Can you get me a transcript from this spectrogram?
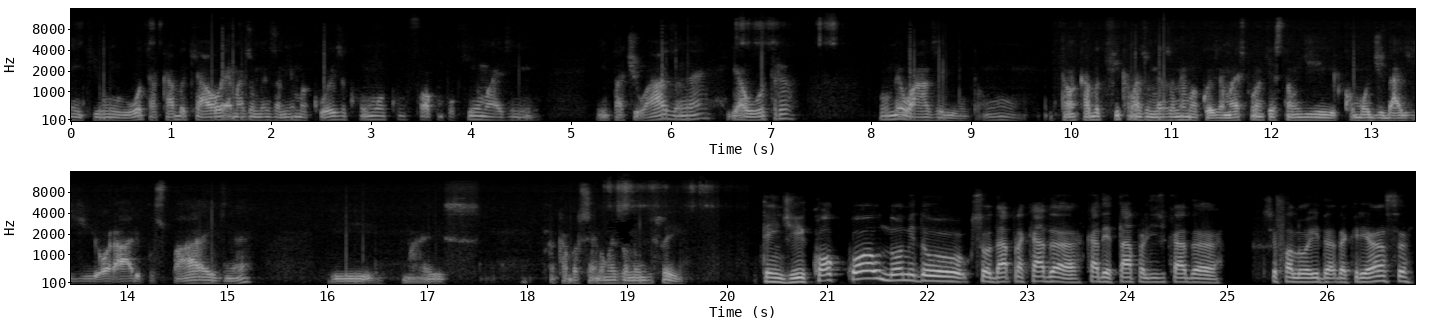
entre um e outro. Acaba que a aula é mais ou menos a mesma coisa, com uma com foco um pouquinho mais em, em Tatiwasa, né? E a outra no meu asa ali. Então, então acaba que fica mais ou menos a mesma coisa, mais por uma questão de comodidade de horário para os pais, né? E mas acaba sendo mais ou menos isso aí. Entendi. Qual, qual é o nome do que o senhor dá para cada, cada etapa ali de cada. Você falou aí da, da criança?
